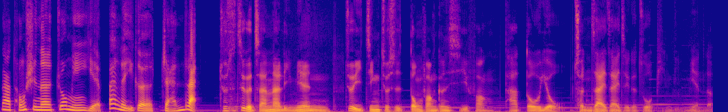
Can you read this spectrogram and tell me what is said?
那同时呢，钟明也办了一个展览。就是这个展览里面就已经就是东方跟西方，它都有存在在这个作品里面了。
